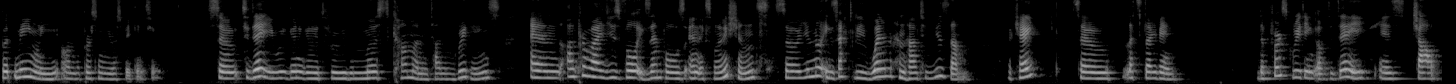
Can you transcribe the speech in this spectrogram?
but mainly on the person you're speaking to. So, today we're going to go through the most common Italian greetings and I'll provide useful examples and explanations so you know exactly when and how to use them. Okay? So, let's dive in. The first greeting of the day is ciao.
